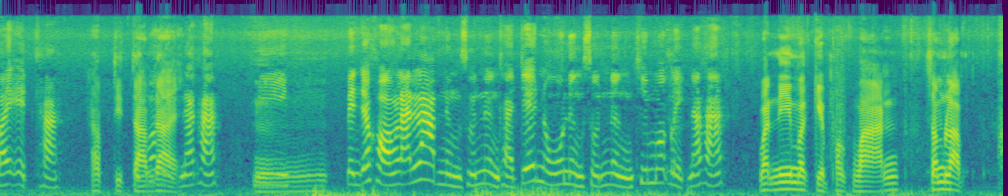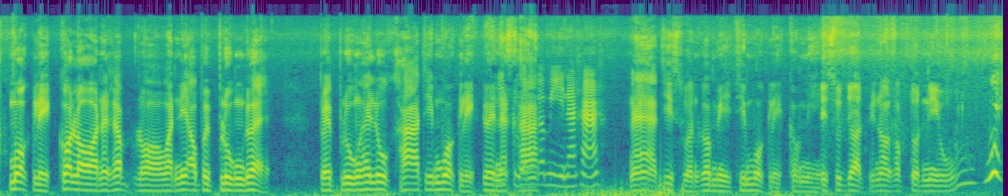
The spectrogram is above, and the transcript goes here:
ร้อยเอ็ดค่ะครับ ติดตามได้วกเหล็กนะคะอืมีมเป็นเจ้าของร้านลาบ 101 ค่ะ เจหนู 101 ที่มวกเหล็กนะคะ วันนี้มาเก็บผักหวานสำหรับมวกเหล็กก็รอนะครับ รอวันนี้เอาไปปรุงด้วย ไปปรุงให้ลูกค้าที่มวกเหล็กด้วยที่นะสวคะนก็มีนะคะนะที่สวนก็มีที่มวกเหล็กก็มีสุดยอดพี่น้องครับต้นนิ้วอุ้ย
